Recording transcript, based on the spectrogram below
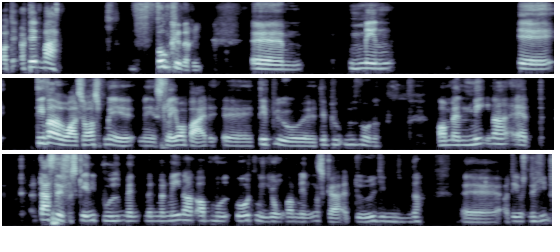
og, den, og den var funklende rig. Øhm, men øh, det var jo altså også med, med slavearbejde. Øh, det, blev, øh, det blev udvundet. Og man mener, at der er sådan lidt forskellige bud, men, men man mener, at op mod 8 millioner mennesker er døde i de miner. Øh, og det er jo sådan et helt,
